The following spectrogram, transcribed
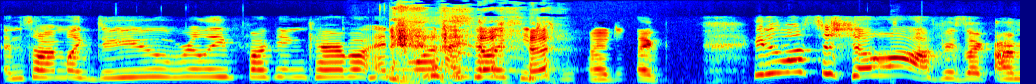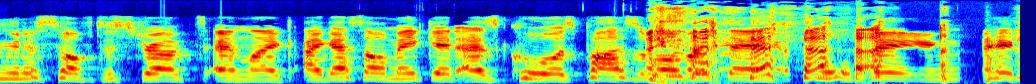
And so I'm like, do you really fucking care about anyone? I feel like he just wanted to, like he just wants to show off. He's like, I'm gonna self destruct and like I guess I'll make it as cool as possible by saying a cool thing. Like,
